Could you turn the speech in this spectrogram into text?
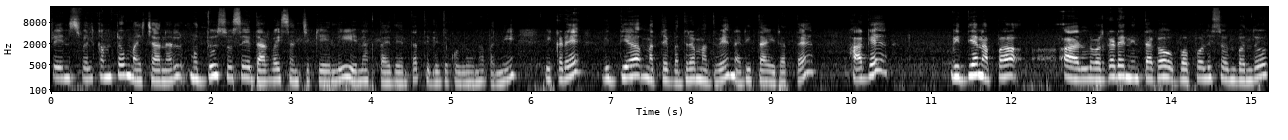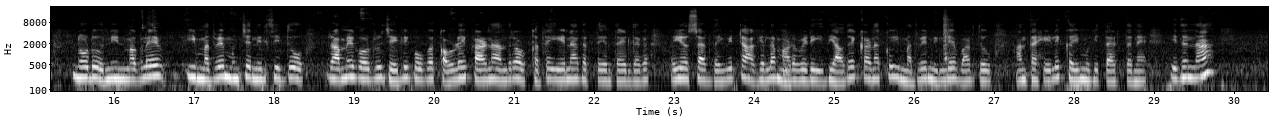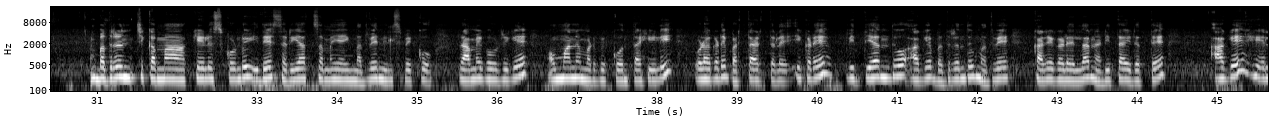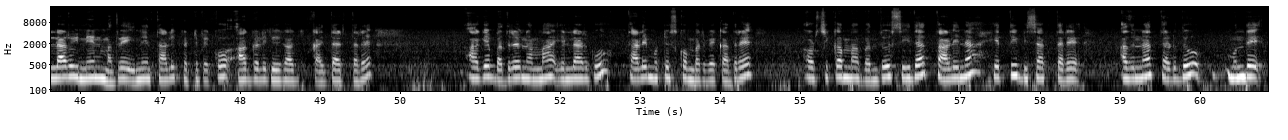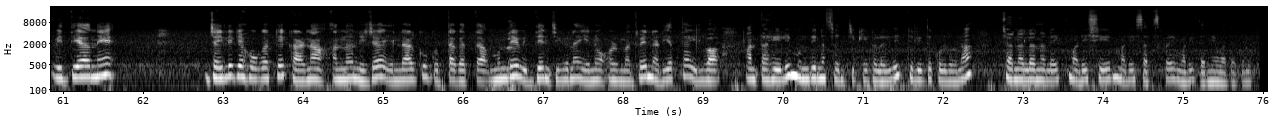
Friends welcome to my channel Muddu Sose ಧಾರವಾಹಿ ಸಂಚಿಕೆಯಲ್ಲಿ ಏನಾಗ್ತಾ ಇದೆ ಅಂತ ತಿಳಿದುಕೊಳ್ಳೋಣ. ಬನ್ನಿ. ಈ ಕಡೆ ವಿದ್ಯಾ ಮತ್ತು ಭದ್ರ ಮದುವೆ ನಡೀತಾ ಇರುತ್ತೆ. ಹಾಗೆ ವಿದ್ಯಾನಪ್ಪ ಅಲ್ಲಿ ಹೊರಗಡೆ ನಿಂತಾಗ ಒಬ್ಬ ಪೊಲೀಸವನು ಬಂದು, ನೋಡು ನಿನ್ನ ಮಗಳೇ ಈ ಮದುವೆ ಮುಂಚೆ ನಿಲ್ಲಿಸಿದ್ದು ರಾಮೇಗೌಡರು ಜೈಲಿಗೆ ಹೋಗೋಕೆ ಅವಳೇ ಕಾರಣ ಅಂದರೆ ಅವ್ಳ ಕತೆ ಏನಾಗುತ್ತೆ ಅಂತ ಹೇಳಿದಾಗ, ಅಯ್ಯೋ ಸರ್, ದಯವಿಟ್ಟು ಹಾಗೆಲ್ಲ ಮಾಡಬೇಡಿ. ಇದು ಯಾವುದೇ ಕಾರಣಕ್ಕೂ ಈ ಮದುವೆ ನಿಲ್ಲೇಬಾರ್ದು ಅಂತ ಹೇಳಿ ಕೈ ಮುಗಿತಾ ಇರ್ತಾನೆ. ಇದನ್ನು ಭದ್ರನ್ ಚಿಕ್ಕಮ್ಮ ಕೇಳಿಸ್ಕೊಂಡು, ಇದೇ ಸರಿಯಾದ ಸಮಯ, ಈ ಮದುವೆ ನಿಲ್ಲಿಸ್ಬೇಕು ರಾಮೇಗೌಡರಿಗೆ ಅವಮಾನ ಮಾಡಬೇಕು ಅಂತ ಹೇಳಿ ಒಳಗಡೆ ಬರ್ತಾ ಇರ್ತಾಳೆ. ಈ ಕಡೆ ವಿದ್ಯಾಂದು, ಹಾಗೆ ಭದ್ರಂದು ಮದುವೆ ಕಾರ್ಯಗಳೆಲ್ಲ ನಡೀತಾ ಇರುತ್ತೆ. ಹಾಗೆ ಎಲ್ಲರೂ ಇನ್ನೇನು ಮದುವೆ, ಇನ್ನೇನು ತಾಳಿ ಕಟ್ಟಬೇಕು, ಆ ಗಳಿಗೆಗಾಗಿ ಕಾಯ್ತಾ ಇರ್ತಾರೆ. ಹಾಗೆ ಭದ್ರನಮ್ಮ ಎಲ್ಲರಿಗೂ ತಾಳಿ ಮುಟ್ಟಿಸ್ಕೊಂಬರ್ಬೇಕಾದ್ರೆ ಅವ್ರ ಚಿಕ್ಕಮ್ಮ ಬಂದು ಸೀದಾ ತಾಳಿನ ಎತ್ತಿ ಬಿಸಾಕ್ತಾರೆ. ಅದನ್ನು ತಡೆದು ಮುಂದೆ ವಿದ್ಯಾನೇ ಜೈಲಿಗೆ ಹೋಗೋಕ್ಕೆ ಕಾರಣ ಅನ್ನೋ ನಿಜ ಎಲ್ಲರಿಗೂ ಗೊತ್ತಾಗತ್ತಾ? ಮುಂದೆ ವಿದ್ಯೆನ ಜೀವನ ಏನೋ ಅವಳ ಮದುವೆ ನಡೆಯುತ್ತಾ ಇಲ್ವಾ ಅಂತ ಹೇಳಿ ಮುಂದಿನ ಸಂಚಿಕೆಗಳಲ್ಲಿ ತಿಳಿದುಕೊಳ್ಳೋಣ. ಚಾನಲನ್ನು ಲೈಕ್ ಮಾಡಿ, ಶೇರ್ ಮಾಡಿ, ಸಬ್ಸ್ಕ್ರೈಬ್ ಮಾಡಿ. ಧನ್ಯವಾದಗಳು.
